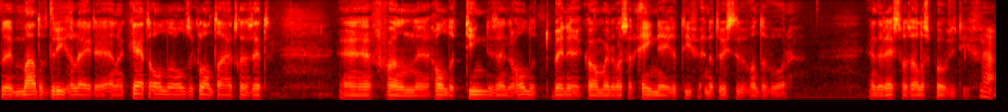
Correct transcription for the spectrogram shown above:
een maand of drie geleden een enquête onder onze klanten uitgezet. Eh, van eh, 110, er zijn er 100 binnengekomen, er was er één negatief en dat wisten we van tevoren. En de rest was alles positief. Ja.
